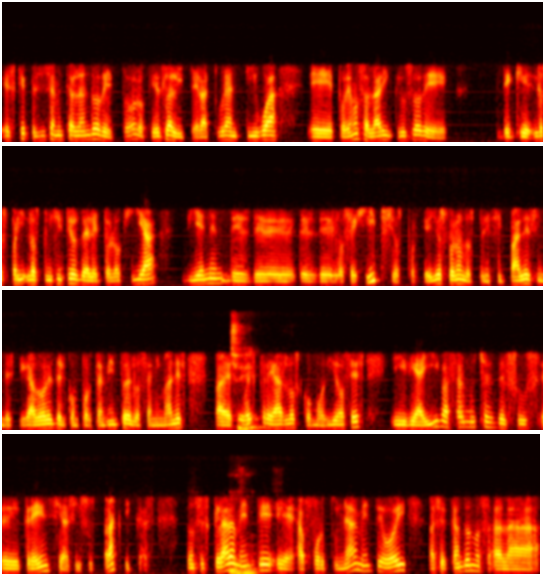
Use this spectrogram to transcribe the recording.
es que precisamente hablando de todo lo que es la literatura antigua, eh, podemos hablar incluso de, de que los, los principios de la etología vienen desde, desde los egipcios, porque ellos fueron los principales investigadores del comportamiento de los animales para después crearlos como dioses y de ahí basar muchas de sus eh, creencias y sus prácticas. Entonces, claramente, eh, afortunadamente hoy, acercándonos a la,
